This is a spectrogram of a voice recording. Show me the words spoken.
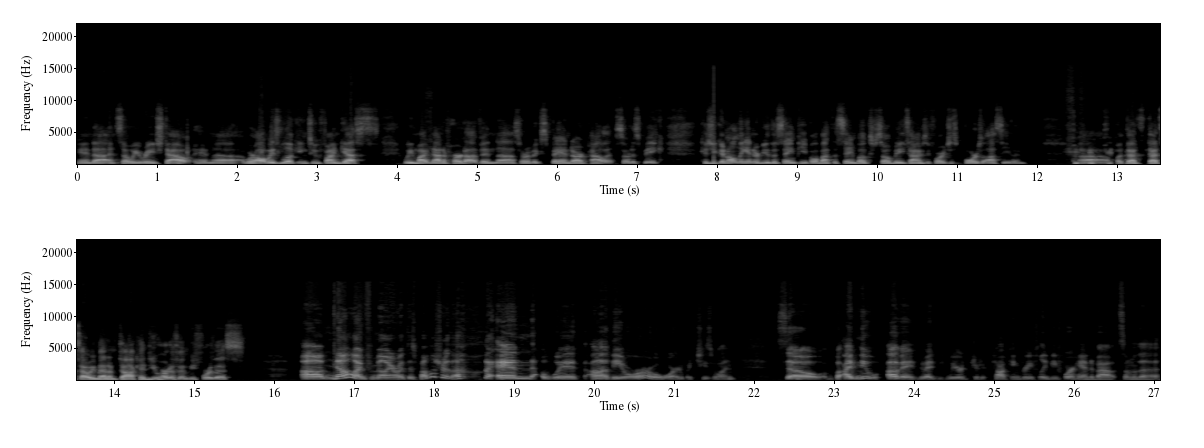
and uh, and so we reached out, and uh, we're always looking to find guests we might not have heard of and uh, sort of expand our palette, so to speak. Because you can only interview the same people about the same books so many times before it just bores us even. Uh, but that's that's how we met him. Doc, had you heard of him before this? Um, no, I'm familiar with this publisher though, and with uh, the Aurora Award, which he's won. So, but I knew of it, but we were talking briefly beforehand about some of the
